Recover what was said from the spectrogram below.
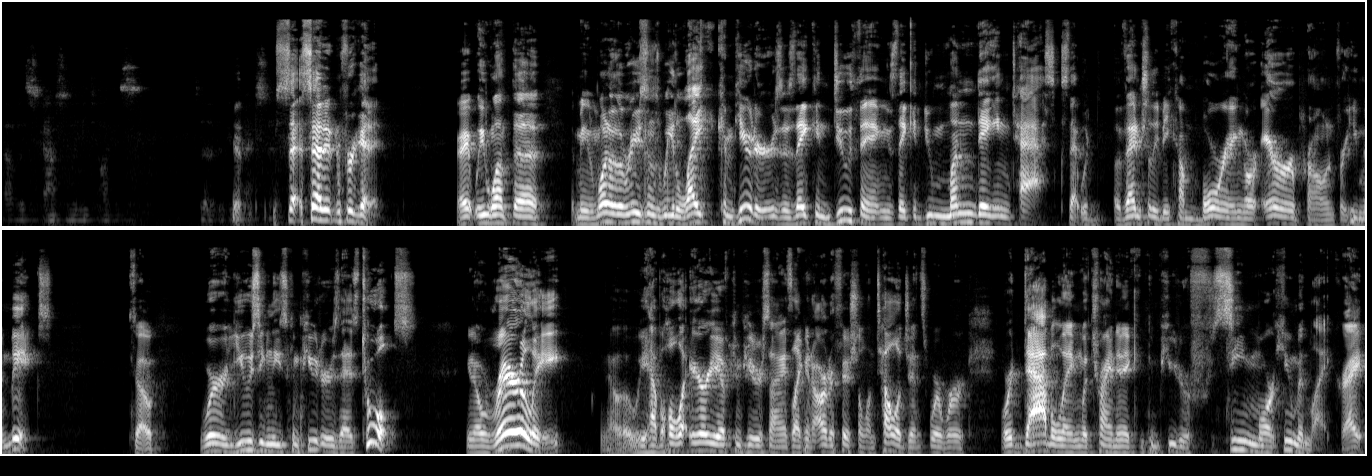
without us constantly telling us to do Yep. the next step. set, set it and forget it right we want the i mean one of the reasons we like computers is they can do things they can do mundane tasks that would eventually become boring or error prone for human beings so we're using these computers as tools you know rarely you know we have a whole area of computer science like an artificial intelligence where we're we're dabbling with trying to make a computer seem more human like right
